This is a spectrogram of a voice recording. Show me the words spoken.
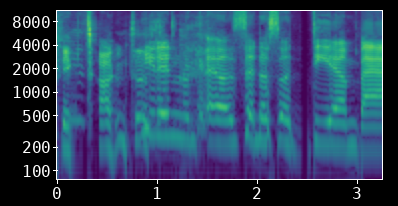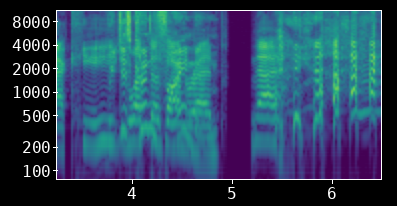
big timed to. he didn't uh, send us a DM back. He, he We just left couldn't us find red. him. Nah.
